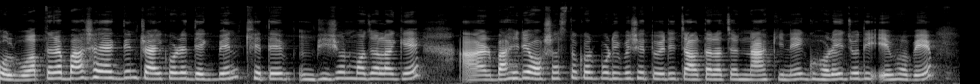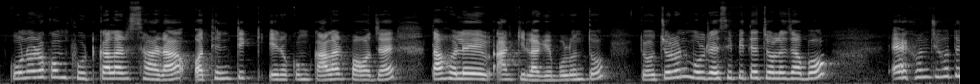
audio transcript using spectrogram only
বলব, আপনারা বাসায় একদিন ট্রাই করে দেখবেন, খেতে ভীষণ মজা লাগে। আর বাহিরে অস্বাস্থ্যকর পরিবেশে তৈরি চালতার আচার না কিনে ঘরে যদি এভাবে কোনো রকম ফুড কালার ছাড়া অথেন্টিক এরকম কালার পাওয়া যায়, তাহলে আর কি লাগে বলুন তো? তো চলুন মূল রেসিপিতে চলে যাব। এখন যেহেতু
